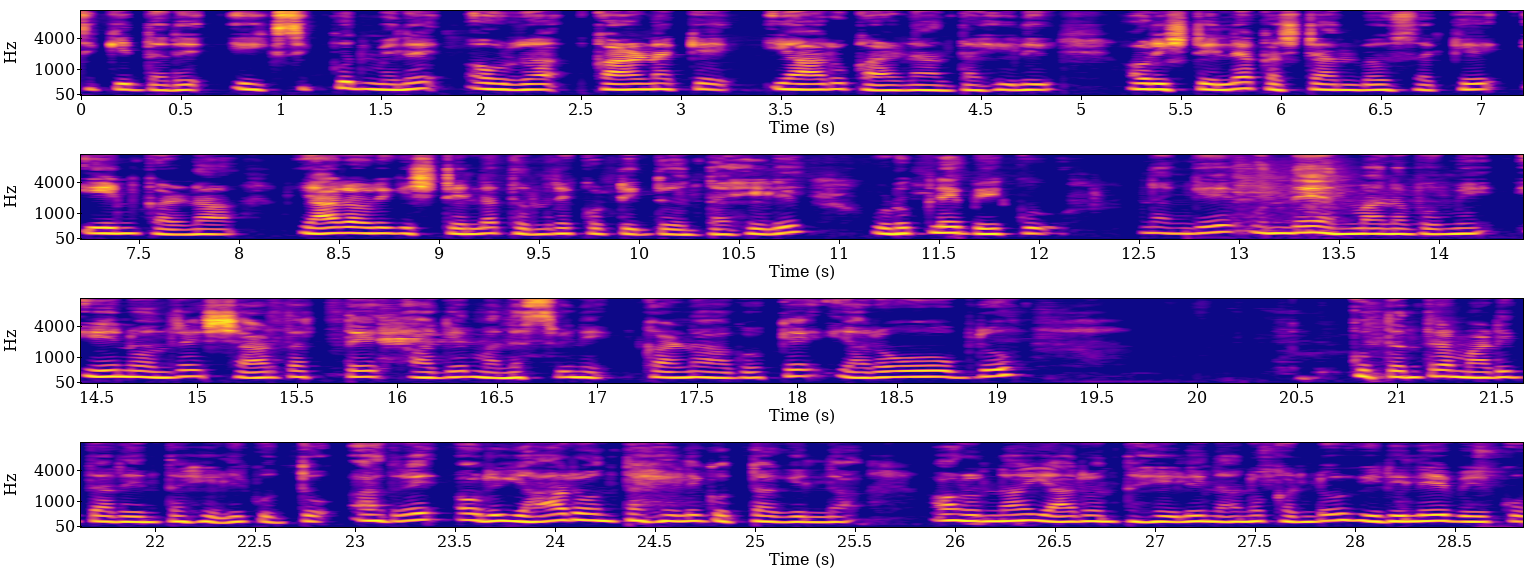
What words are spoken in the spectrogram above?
ಸಿಕ್ಕಿದ್ದಾರೆ. ಈಗ ಸಿಕ್ಕಿದ ಮೇಲೆ ಅವರ ಕಾರಣಕ್ಕೆ ಯಾರು ಕಾರಣ ಅಂತ ಹೇಳಿ ಅವರಿಷ್ಟೆಲ್ಲ ಕಷ್ಟ ಅನುಭವಿಸೋಕ್ಕೆ ಏನು ಕಾರಣ, ಯಾರು ಅವ್ರಿಗೆ ಇಷ್ಟೆಲ್ಲ ತೊಂದರೆ ಕೊಟ್ಟಿದ್ದು ಅಂತ ಹೇಳಿ ಹುಡುಕ್ಲೇಬೇಕು. ನನಗೆ ಒಂದೇ ಅನುಮಾನ ಭೂಮಿ. ಏನು ಅಂದರೆ ಶಾರದತ್ತೆ ಹಾಗೆ ಮನಸ್ವಿನಿ ಕಾರಣ ಆಗೋಕ್ಕೆ ಯಾರೋ ಒಬ್ಬರು ಕುತಂತ್ರ ಮಾಡಿದ್ದಾರೆ ಅಂತ ಹೇಳಿ ಗೊತ್ತು. ಆದರೆ ಅವರು ಯಾರು ಅಂತ ಹೇಳಿ ಗೊತ್ತಾಗಿಲ್ಲ. ಅವ್ರನ್ನ ಯಾರು ಅಂತ ಹೇಳಿ ನಾನು ಕಂಡು ಹಿಡಿಲೇಬೇಕು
